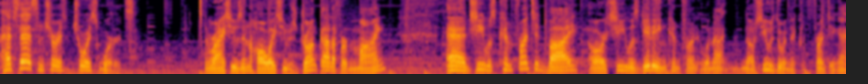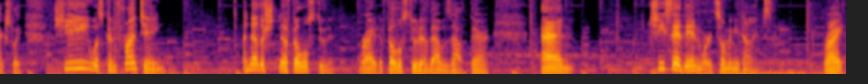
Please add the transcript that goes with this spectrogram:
have said some choice choice words. Right, she was in the hallway. She was drunk out of her mind, and she was confronted by, or she was getting confronted. Well, not no, she was doing the confronting. Actually, she was confronting another a fellow student, right, a fellow student that was out there, and she said the N word so many times, right?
